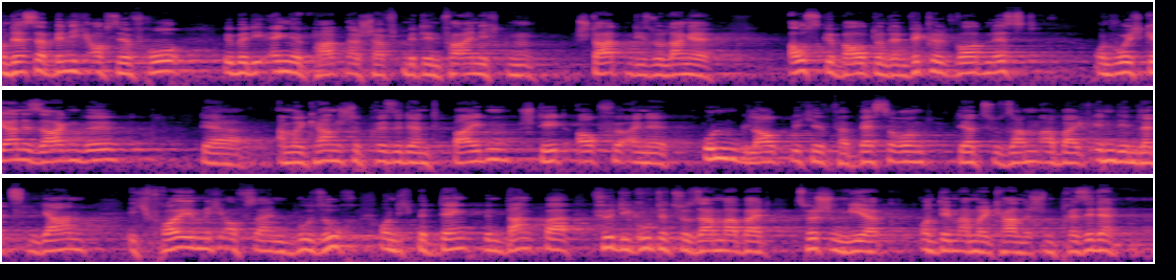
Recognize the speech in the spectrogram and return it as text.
Und deshalb bin ich auch sehr froh über die enge Partnerschaft mit den Vereinigten Staaten, die so lange ausgebaut und entwickelt worden ist und wo ich gerne sagen will, der amerikanische Präsident Biden steht auch für eine unglaubliche Verbesserung der Zusammenarbeit in den letzten Jahren. Ich freue mich auf seinen Besuch und ich bedenk, bin dankbar für die gute Zusammenarbeit zwischen mir und dem amerikanischen Präsidenten.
